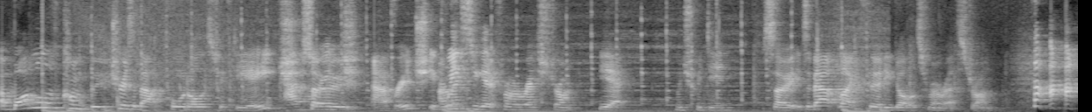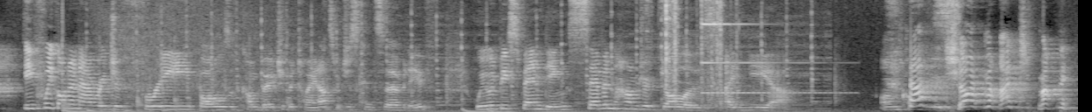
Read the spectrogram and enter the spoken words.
A bottle of kombucha is about $4.50 each. Average. So average. If Unless we, you get it from a restaurant, yeah, which we did. So it's about like $30 from a restaurant. if we got an average of three bottles of kombucha between us, which is conservative, we would be spending $700 a year on kombucha. That's kombucha. so much money.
